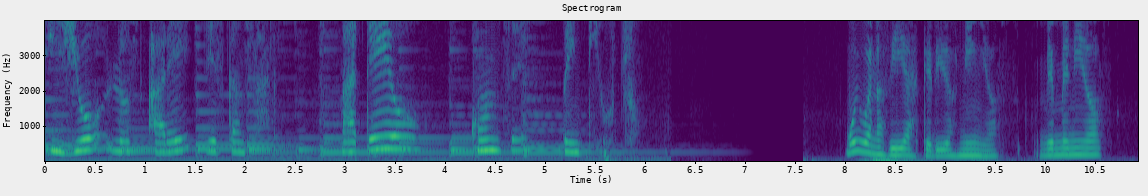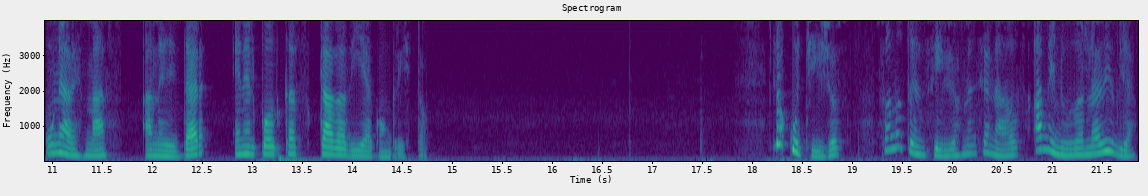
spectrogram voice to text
y yo los haré descansar. Mateo 11, 28. Muy buenos días, queridos niños. Bienvenidos una vez más a meditar en el podcast Cada día con Cristo. Los cuchillos son utensilios mencionados a menudo en la Biblia,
